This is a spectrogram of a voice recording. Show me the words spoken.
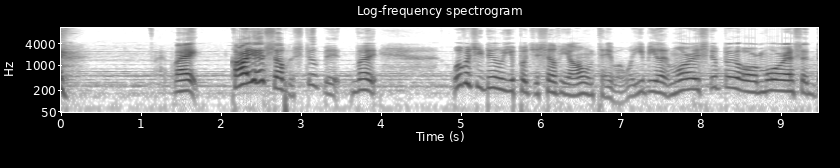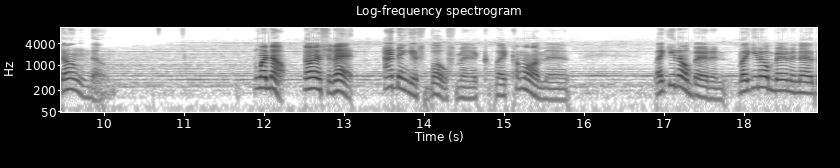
like call yourself a stupid, but what would you do if you put yourself in your own table? Would you be like more as stupid or more as a dumb dumb? Well, no, don't answer that. I think it's both, man. Like, come on, man. Like, you know better than, like, you know better than that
